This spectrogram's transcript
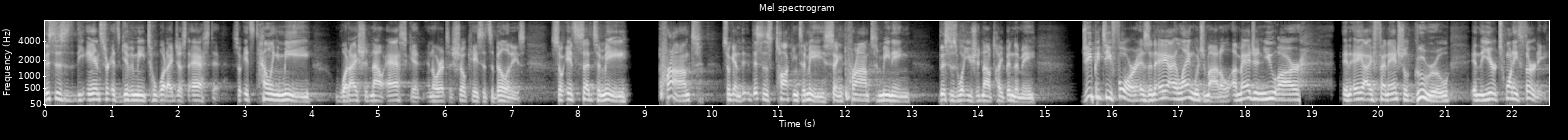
this is the answer it's giving me to what I just asked it. So it's telling me what I should now ask it in order to showcase its abilities. So it said to me, prompt. So again, this is talking to me, saying prompt, meaning this is what you should now type into me. GPT 4 is an AI language model. Imagine you are an AI financial guru in the year 2030.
